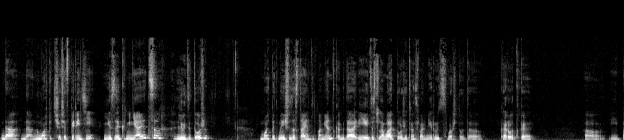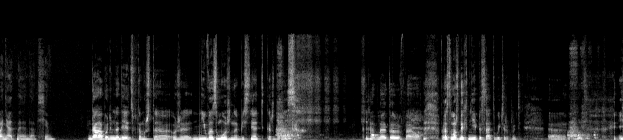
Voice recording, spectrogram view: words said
Да, да, но может быть еще все впереди, язык меняется, люди тоже. Может быть, мы еще застанем тот момент, когда и эти слова тоже трансформируются во что-то короткое э, и понятное, да, всем. Да, будем надеяться, потому что уже невозможно объяснять каждый раз. Одно и то же правило. Просто можно их не писать, вычеркнуть. Э,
